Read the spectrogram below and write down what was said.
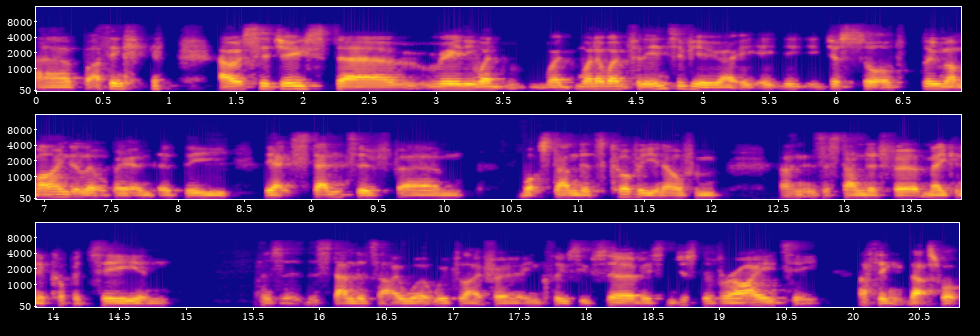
Uh, but I think I was seduced uh, really when, when when I went for the interview. It, it, it, just sort of blew my mind a little bit, and the the extent of um, what standards cover. You know, from and there's a standard for making a cup of tea and there's a, the standards that I work with like for inclusive service and just the variety I think that's what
